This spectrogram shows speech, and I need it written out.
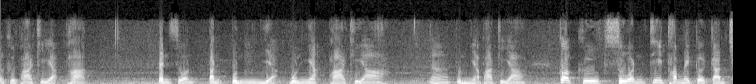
ก็คือภาคียภาค เป็นส่วนปัญปุญญะปุญญะภาคียาปุญญะภาคียา ก็คือส่วนที่ทำให้เกิดการช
